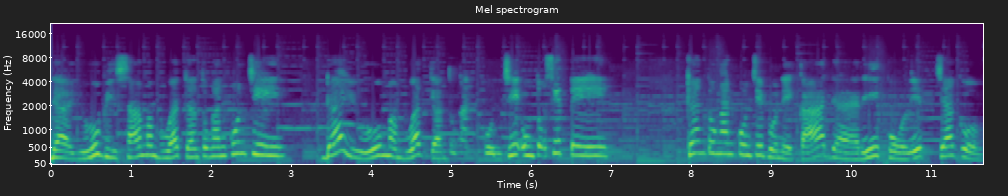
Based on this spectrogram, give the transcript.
Dayu bisa membuat gantungan kunci. Dayu membuat gantungan kunci untuk Siti. Gantungan kunci boneka dari kulit jagung.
